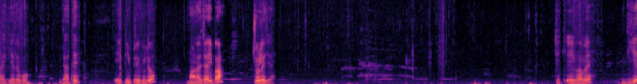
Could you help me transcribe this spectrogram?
লাগিয়ে দেবো, যাতে এই পিঁপড়েগুলো মারা যায় বা চলে যায়। ঠিক এইভাবে দিয়ে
